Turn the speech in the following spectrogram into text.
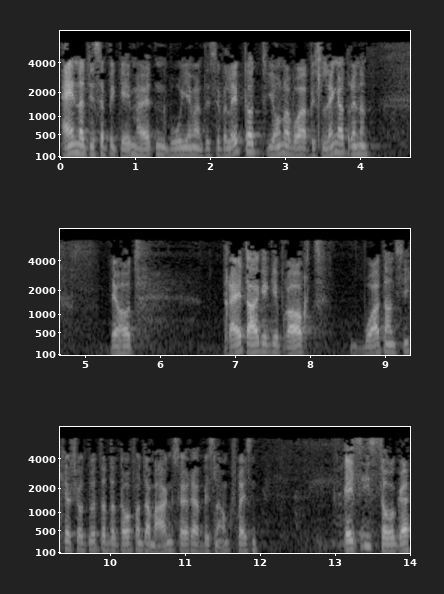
einer dieser Begebenheiten, wo jemand das überlebt hat. Jona war ein bisschen länger drinnen. Der hat drei Tage gebraucht, war dann sicher schon dort oder da von der Magensäure ein bisschen angefressen. Es ist so, gell,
